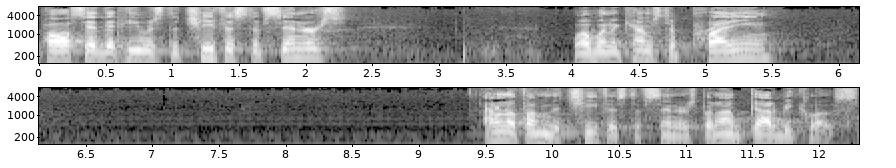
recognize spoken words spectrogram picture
Paul said that he was the chiefest of sinners. Well, when it comes to praying, I don't know if I'm the chiefest of sinners, but I've got to be close.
